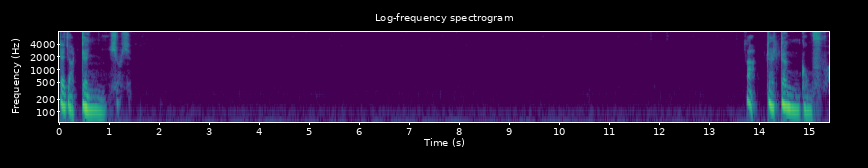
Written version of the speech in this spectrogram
这叫真修行。这真功夫啊。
